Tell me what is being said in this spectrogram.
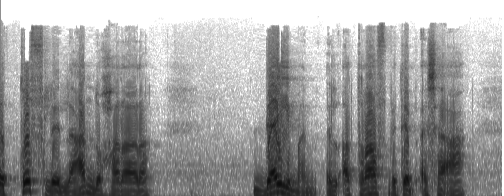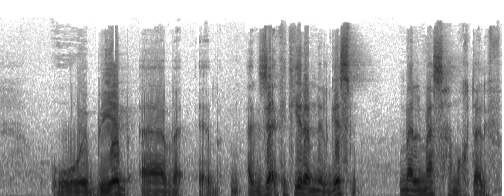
الطفل اللي عنده حرارة دايما الأطراف بتبقى ساقعة وبيبقى أجزاء كتيرة من الجسم ملمسها مختلف.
